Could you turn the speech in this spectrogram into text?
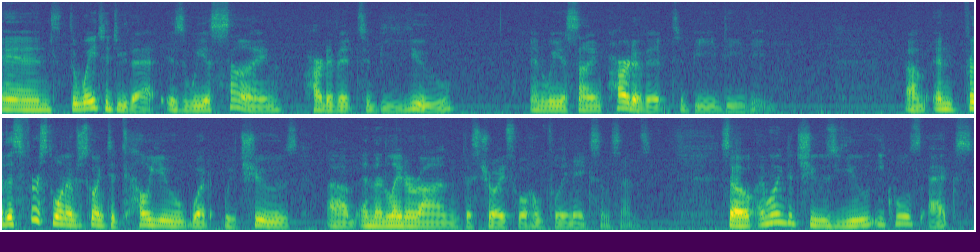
And the way to do that is we assign part of it to be u, and we assign part of it to be dv. Um, and for this first one, I'm just going to tell you what we choose, um, and then later on, this choice will hopefully make some sense. So I'm going to choose u equals x,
